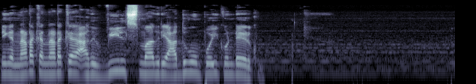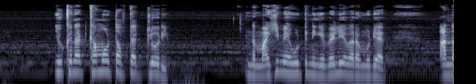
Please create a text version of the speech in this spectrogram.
நீங்கள் நடக்க நடக்க அது வீல்ஸ் மாதிரி அதுவும் போய்க்கொண்டே இருக்கும். You cannot come out of that glory இந்த மகிமையை விட்டு நீங்கள் வெளியே வர முடியாது. அந்த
